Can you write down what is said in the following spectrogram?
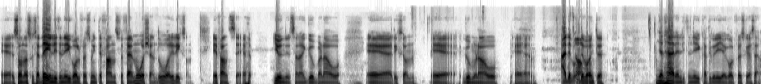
eh, sådana. Ska jag säga. Det är ju en liten ny golfare som inte fanns för fem år sedan. Då var det liksom, det fanns eh, juniorsarna, gubbarna och eh, liksom eh, gummorna och eh, nej, det, Ja. det var inte... Den här är en liten ny kategori av golfare skulle jag säga.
